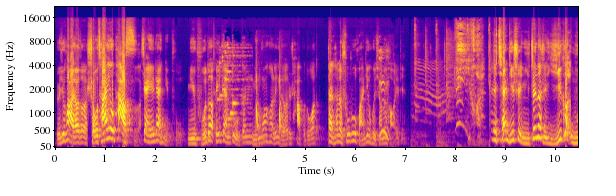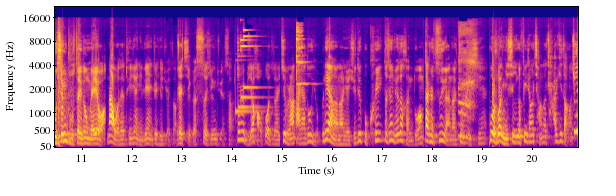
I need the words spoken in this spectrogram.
有句话叫做“手残又怕死”，建议练女仆。女仆的推荐度跟凝光和雷泽是差不多的，但是它的输出环境会相对好一点。厉害，但是前提是你真的是一个五星主 C 都没有啊，那我再推荐你练这些角色，这几个四星角色都是比较好获得的，基本上大家都有，练了呢也绝对不亏。四星角色很多，但是资源呢就那些。如果说你是一个非常强的茶皮党，就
